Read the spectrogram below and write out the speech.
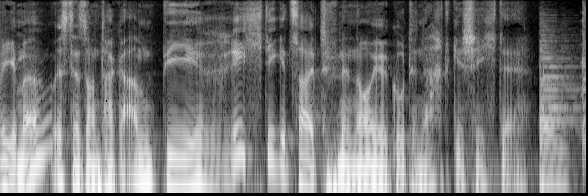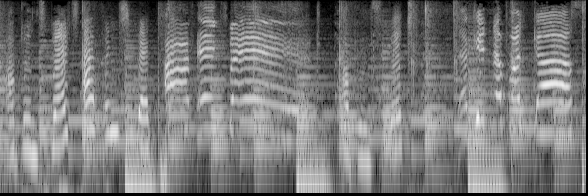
Wie immer ist der Sonntagabend die richtige Zeit für eine neue gute Nachtgeschichte. Ab ins Bett, Ab ins Bett. Ab ins Bett. ab ins Bett. Der Kinderpodcast.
